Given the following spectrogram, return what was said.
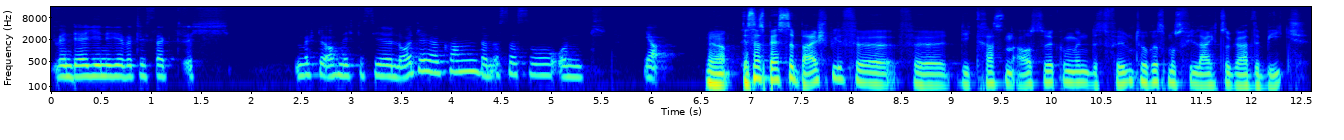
wenn derjenige wirklich sagt, ich möchte auch nicht, dass hier Leute herkommen, dann ist das so und ja. Ja, ist das beste Beispiel für, für die krassen Auswirkungen des Filmtourismus vielleicht sogar The Beach?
